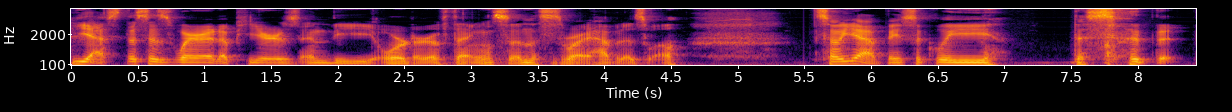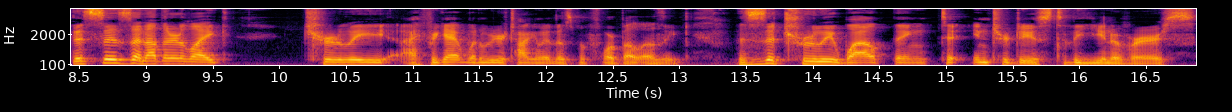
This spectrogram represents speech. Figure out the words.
Yes, this is where it appears in the order of things, and this is where I have it as well. So yeah, basically, this this is another like truly. I forget when we were talking about this before, but I was like, this is a truly wild thing to introduce to the universe.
